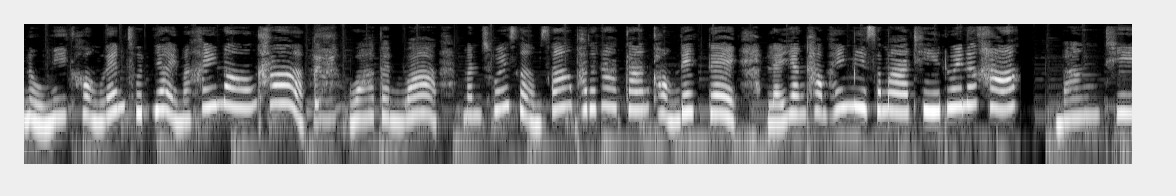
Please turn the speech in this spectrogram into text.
หนูมีของเล่นชุดใหญ่มาให้น้องค่ะ ว่ากันว่ามันช่วยเสริมสร้างพัฒนาการของเด็กๆ และยังทำให้มีสมาธิด้วยนะคะ บางที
